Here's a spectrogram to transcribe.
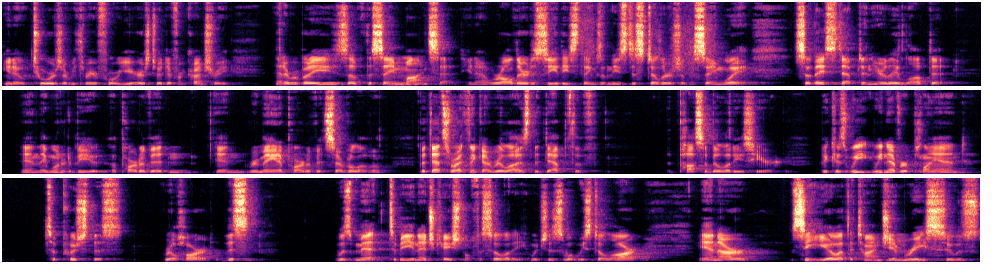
you know, tours every three or four years to a different country and everybody's of the same mindset. You know, we're all there to see these things, and these distillers are the same way. So they stepped in here, they loved it, and they wanted to be a part of it and, and remain a part of it, several of them. But that's where I think I realized the depth of the possibilities here, because we, we never planned to push this real hard. This was meant to be an educational facility, which is what we still are. And our CEO at the time, Jim Rees, who was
